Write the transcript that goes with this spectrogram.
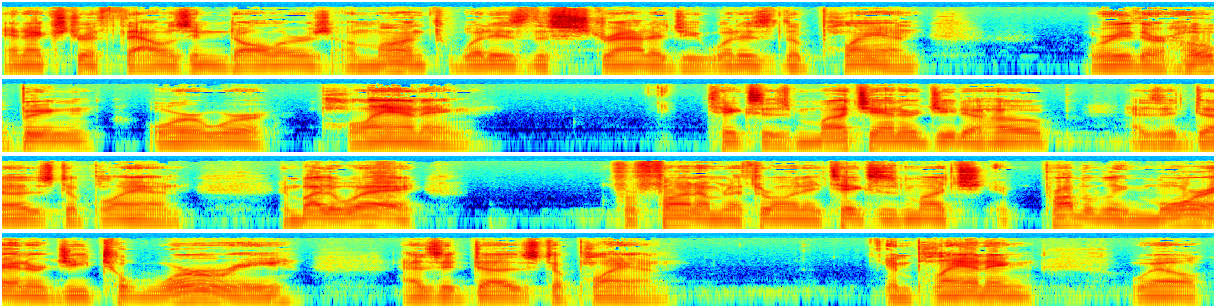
an extra thousand dollars a month, what is the strategy? What is the plan? We're either hoping or we're planning. Takes as much energy to hope as it does to plan. And by the way, for fun, I'm going to throw in it takes as much, probably more energy to worry as it does to plan. And planning will,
